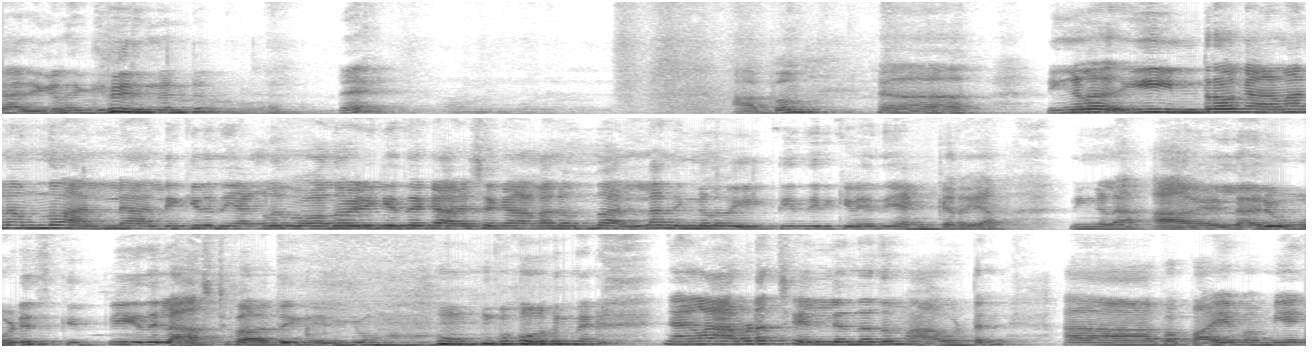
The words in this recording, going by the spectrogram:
കാര്യങ്ങളൊക്കെ വരുന്നുണ്ട്. ഏ? അപ്പം നിങ്ങൾ ഈ ഇൻട്രോ കാണാനൊന്നും അല്ല. അല്ലെങ്കിൽ ഞങ്ങൾ പോകുന്ന വഴിക്കത്തെ കാഴ്ച കാണാനൊന്നും അല്ല നിങ്ങൾ വെയിറ്റ് ചെയ്തിരിക്കണേന്ന് ഞങ്ങൾക്കറിയാം. നിങ്ങൾ എല്ലാവരും ഓടി സ്കിപ്പ് ചെയ്ത് ലാസ്റ്റ് ഭാഗത്തേക്കായിരിക്കും പോകുന്നത് ഞങ്ങൾ അവിടെ ചെല്ലുന്നതും ആവട്ടൻ പപ്പായ പപ്പായും മമ്മിയും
